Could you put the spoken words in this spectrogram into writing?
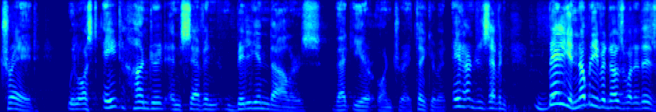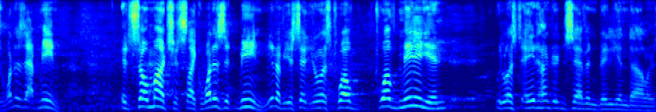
trade, we lost $807 billion that year on trade. Think of it. 807 billion. Nobody even knows what it is. What does that mean? It's so much. It's like, what does it mean? You know, if you said you lost 12, 12 million, we lost $807 billion.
